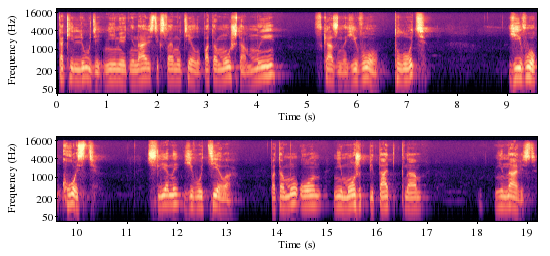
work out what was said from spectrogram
как и люди не имеют ненависти к своему телу, потому что мы, сказано, его плоть, его кость, члены его тела, потому он не может питать к нам ненависть,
